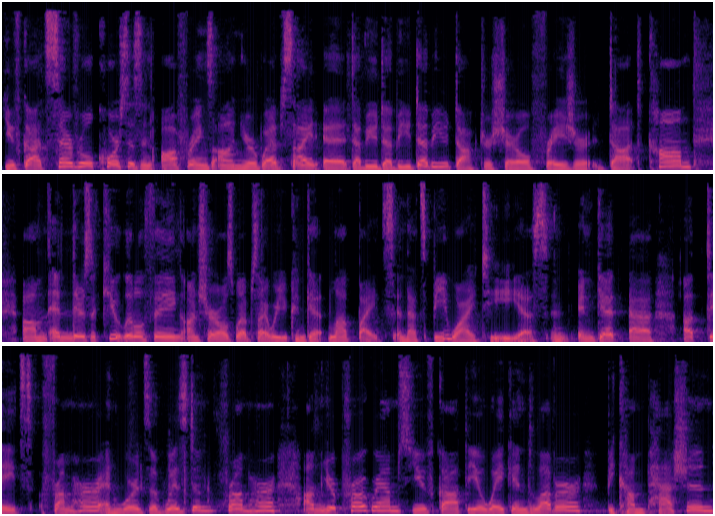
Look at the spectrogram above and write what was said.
You've got several courses and offerings on your website at www.drcherylfraser.com. Um, and there's a cute little thing on Cheryl's website where you can get love bites, and that's B Y T E S, and, and get uh, updates from her and words of wisdom from her. Um, your programs, you've got The Awakened Lover, Become Passion,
